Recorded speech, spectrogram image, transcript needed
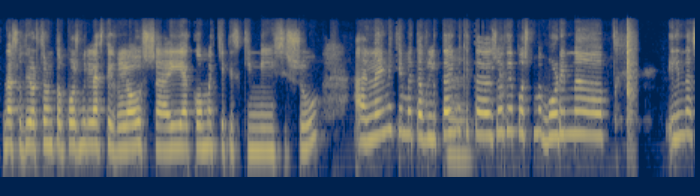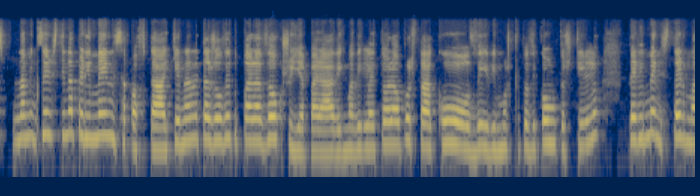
να σου διορθώνουν το πώς μιλάς τη γλώσσα ή ακόμα και τις κινήσεις σου. Αλλά είναι και μεταβλητά, είναι και τα ζώδια που ας πούμε μπορεί να, είναι, να μην ξέρεις τι να περιμένεις από αυτά και να είναι τα ζώδια του παραδόξου για παράδειγμα. Δηλαδή τώρα όπως το ακούω ο Δίδυμος και το δικό μου το σκύλο, περιμένεις τέρμα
